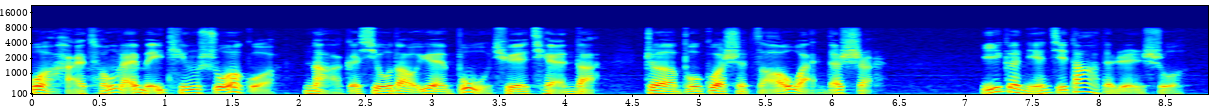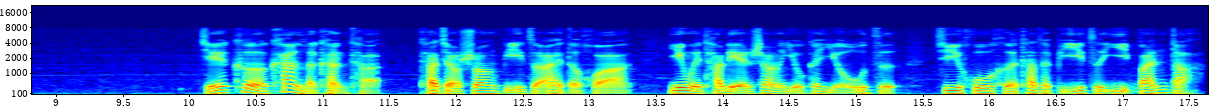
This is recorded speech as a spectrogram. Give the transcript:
我还从来没听说过哪个修道院不缺钱的，这不过是早晚的事儿。一个年纪大的人说。杰克看了看他，他叫双鼻子爱德华，因为他脸上有个油子，几乎和他的鼻子一般大。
